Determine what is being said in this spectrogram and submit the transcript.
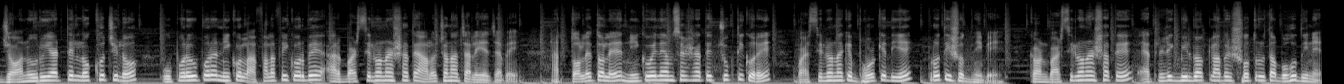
জন উরিয়ার্তের লক্ষ্য ছিল, উপরে উপরে নিকো লাফালাফি করবে আর বার্সেলোনার সাথে আলোচনা চালিয়ে যাবে। আর তলে তলে নিকো উইলিয়ামসের সাথে চুক্তি করে বার্সেলোনাকে ভরকে দিয়ে প্রতিশোধ নিবে। কারণ বার্সেলোনার সাথে অ্যাথলেটিক বিলবাও ক্লাবের শত্রুতা বহুদিনের।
